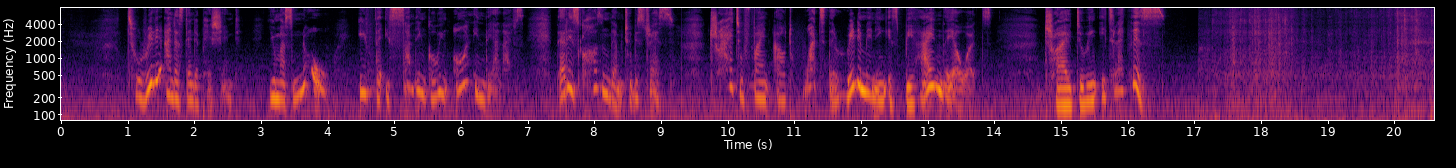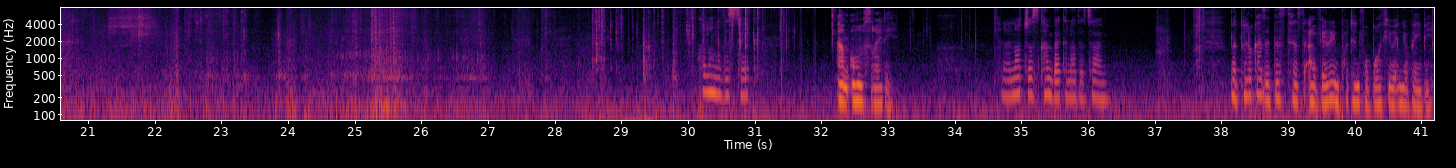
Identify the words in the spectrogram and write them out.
To really understand a patient, you must know if there is something going on in their lives that is causing them to be stressed. Try to find out what the real meaning is behind their words. Try doing it like this. How long will this take? I'm almost ready. Can I not just come back another time? But Pelokazi, these tests are very important for both you and your baby.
